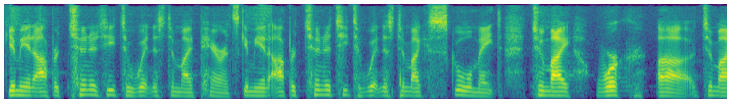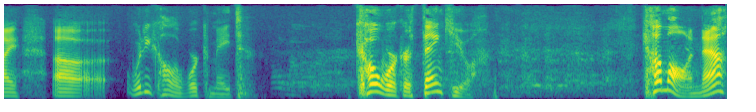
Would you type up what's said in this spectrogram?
Give me an opportunity to witness to my parents. Give me an opportunity to witness to my schoolmate, to my work, uh, to my, uh, what do you call a workmate? Coworker, thank you. Come on now.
